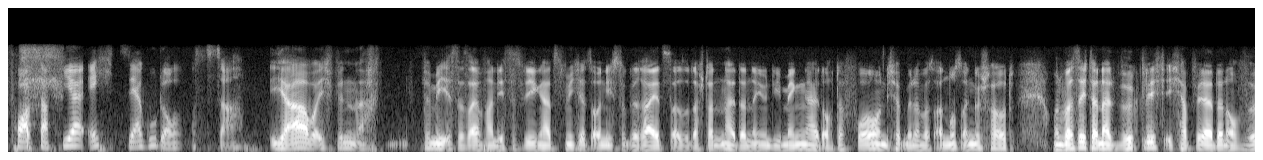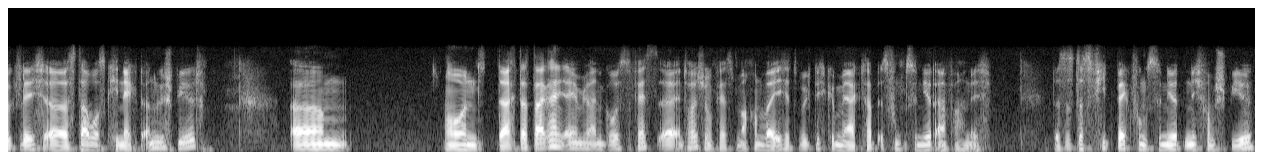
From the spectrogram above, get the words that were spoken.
Forza 4 echt sehr gut aussah. Ja, aber ich bin, ach, für mich ist das einfach nichts, deswegen hat es mich jetzt auch nicht so gereizt. Also da standen halt dann irgendwie die Mengen halt auch davor und ich habe mir dann was anderes angeschaut. Und was ich dann halt wirklich, ich habe ja dann auch wirklich äh, Star Wars Kinect angespielt. Ähm, und da, da, da kann ich eigentlich eine größte Fest, äh, Enttäuschung festmachen, weil ich jetzt wirklich gemerkt habe, es funktioniert einfach nicht. Das ist das Feedback funktioniert nicht vom Spiel.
